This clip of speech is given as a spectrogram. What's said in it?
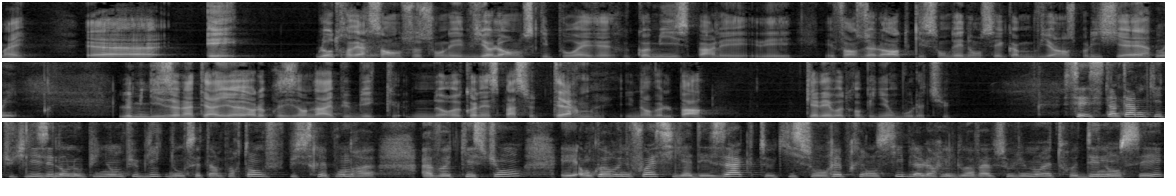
Oui. Euh, et L'autre versant, ce sont les violences qui pourraient être commises par les, forces de l'ordre, qui sont dénoncées comme violences policières. Oui. Le ministre de l'Intérieur, le président de la République ne reconnaissent pas ce terme, ils n'en veulent pas. Quelle est votre opinion, vous, là-dessus? C'est un terme qui est utilisé dans l'opinion publique, donc c'est important que je puisse répondre à, votre question. Et encore une fois, s'il y a des actes qui sont répréhensibles, alors ils doivent absolument être dénoncés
